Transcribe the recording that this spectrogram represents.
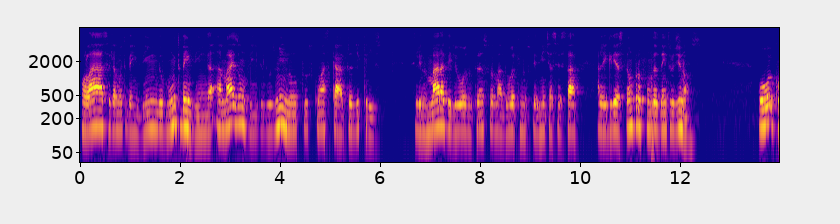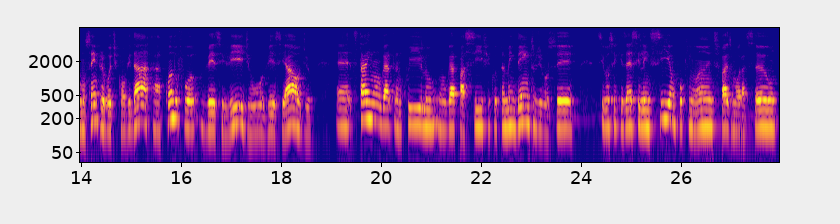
Olá, seja muito bem-vindo, muito bem-vinda a mais um vídeo dos Minutos com as Cartas de Cristo. Esse livro maravilhoso, transformador, que nos permite acessar alegrias tão profundas dentro de nós. Ou, como sempre, eu vou te convidar a, quando for ver esse vídeo ou ouvir esse áudio, é, estar em um lugar tranquilo, um lugar pacífico, também dentro de você. Se você quiser, silencia um pouquinho antes, faz uma oração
